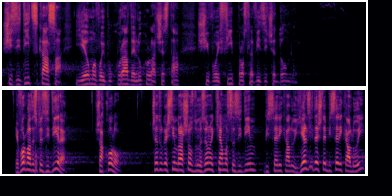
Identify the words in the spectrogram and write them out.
și zidiți casa. Eu mă voi bucura de lucrul acesta și voi fi proslăvit, zice Domnul. E vorba despre zidire și acolo. Centrul Creștin Brașov, Dumnezeu ne cheamă să zidim biserica Lui. El zidește biserica Lui,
